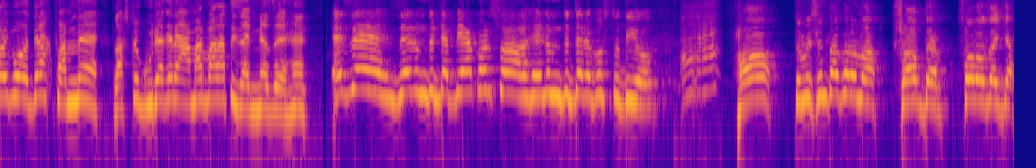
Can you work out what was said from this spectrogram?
ওইব দেখ পাম নে লাস্টে ঘুরে গেলে আমার বাড়াতে যাই না যে হ্যাঁ। এই যে যে রুম দুটা বিয়া করছ হে রুম দুটারে বস্তু দিও। হ তুমি চিন্তা করো না সব দেন চলো যাইয়া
